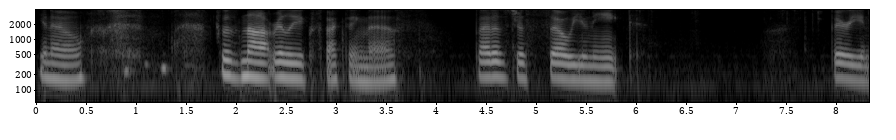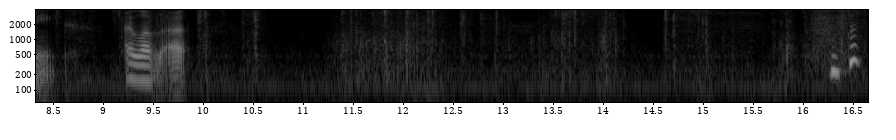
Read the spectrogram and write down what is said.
You know, was not really expecting this. That is just so unique. Very unique. I love that.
